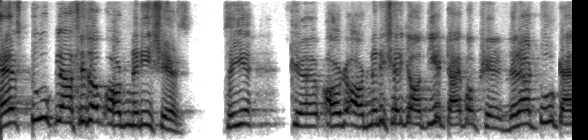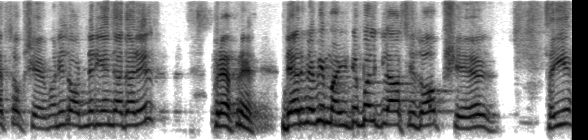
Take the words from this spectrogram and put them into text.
Has two classes of ordinary shares सही है? ऑर्डिनरी शेयर क्या होती है? Type of share there are two types of share one is ordinary and other is preference there may be multiple classes of share सही है?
